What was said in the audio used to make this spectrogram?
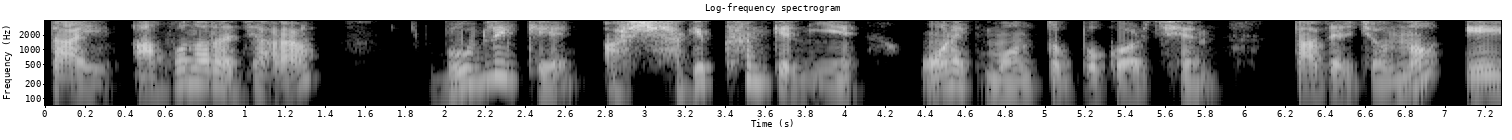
তাই আপনারা যারা বুবলিকে আর সাকিব খানকে নিয়ে অনেক মন্তব্য করছেন তাদের জন্য এই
